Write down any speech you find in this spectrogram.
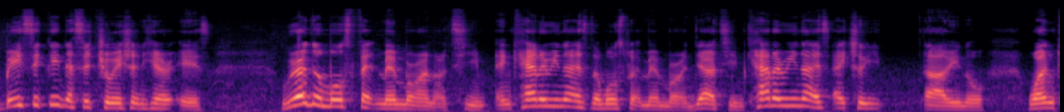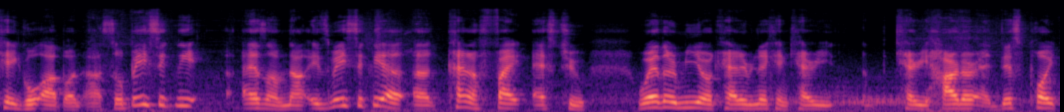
basically the situation here is we're the most fed member on our team and Katarina is the most fed member on their team. Katarina is actually uh, you know 1k go up on us. So basically as of now it's basically a, a kind of fight as to whether me or Katarina can carry carry harder at this point.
